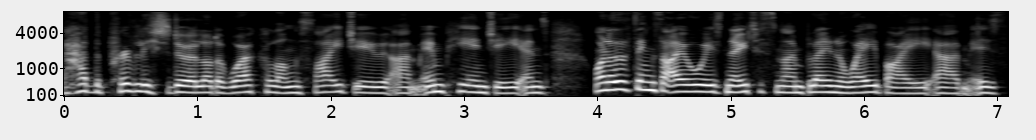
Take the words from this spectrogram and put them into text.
had the privilege to do a lot of work alongside you um, in PNG, and one of the things that I always notice and I'm blown away by um, is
